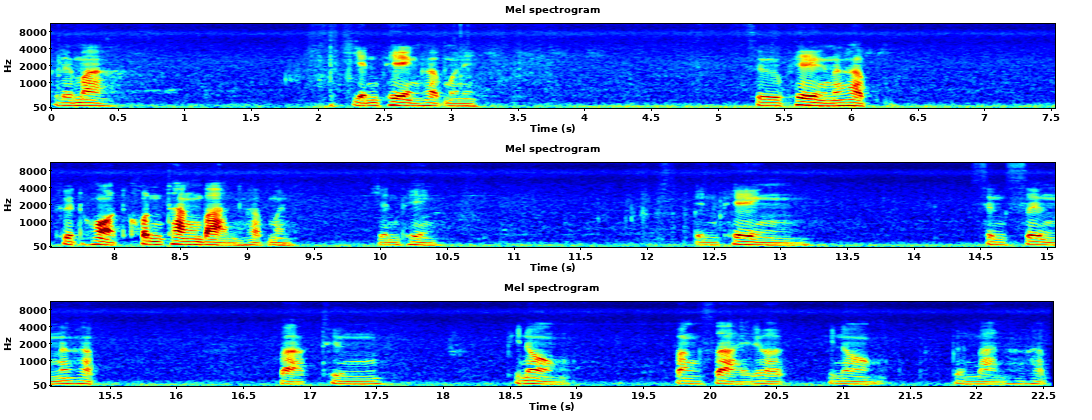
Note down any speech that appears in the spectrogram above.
ก็เลยมา เขียนเพลงครับมือนี้ซื้อเพลงนะครับคือหอดคนทางบ้านครับมันเขียนเพลง เป็นเพลง ซึ้งๆนะครับฝากถึงพี่น้องฝั่งสายด้วยครับ พี่น้องเพื่อนบ้านนะครับ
